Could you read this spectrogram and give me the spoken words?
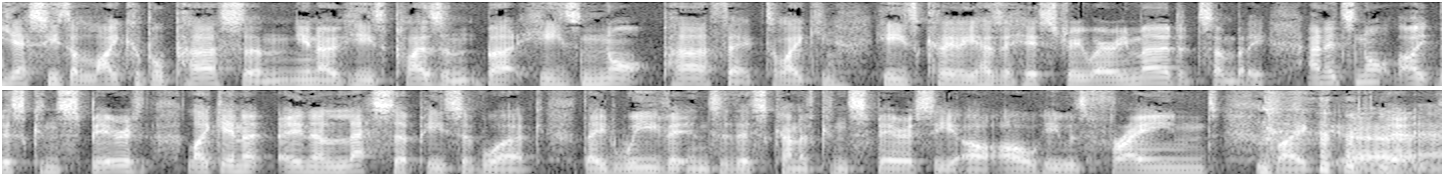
yes, he's a likable person. You know, he's pleasant, but he's not perfect. Like he he's clearly has a history where he murdered somebody, and it's not like this conspiracy. Like in a in a lesser piece of work, they'd weave it into this kind of conspiracy. Oh, oh he was framed. Like uh,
